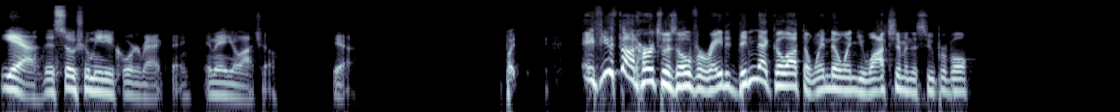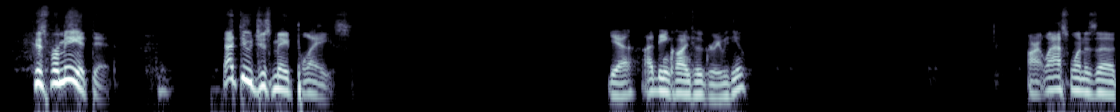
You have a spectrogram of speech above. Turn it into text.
Yeah, the social media quarterback thing, Emmanuel Acho. Yeah. But if you thought Hurts was overrated, didn't that go out the window when you watched him in the Super Bowl? Because for me, it did. That dude just made plays. Yeah, I'd be inclined to agree with you. All right, last one is a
